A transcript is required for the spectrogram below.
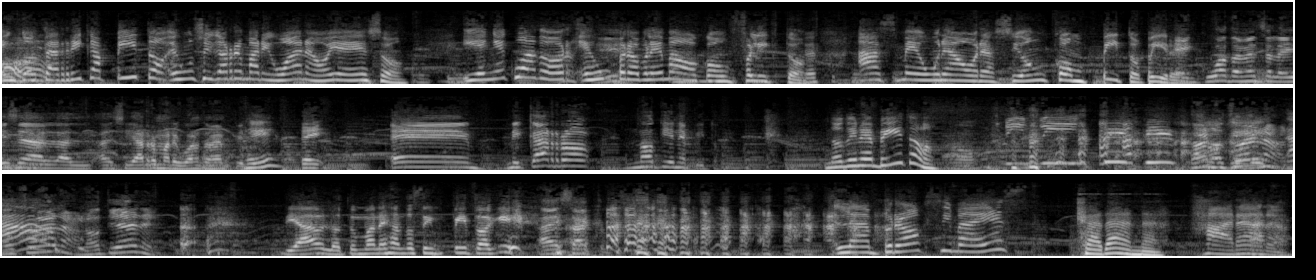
En Costa Rica, pito es un cigarro de marihuana, oye eso. Y en Ecuador es un problema o conflicto. Hazme una oración con pito, Peter. En Cuba también se le dice al, al- al cigarro marihuana también pito. ¿Sí? Sí. Eh, mi carro no tiene pito. ¿No tiene pito? No, no Ok. suena, no Ah. suena, no tiene. Diablo, tú manejando sin pito aquí. Ah, exacto. La próxima es Jarana. jarana.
